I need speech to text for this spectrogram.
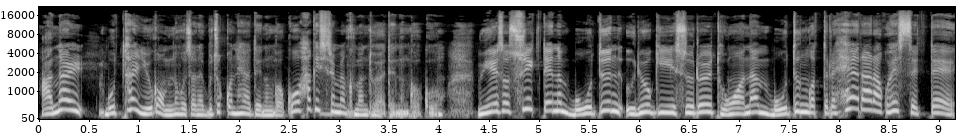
안 할, 못할 이유가 없는 거잖아요. 무조건 해야 되는 거고, 하기 싫으면 그만둬야 되는 거고. 위에서 수익되는 모든 의료 기술을 동원한 모든 것들을 해라라고 했을 때,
